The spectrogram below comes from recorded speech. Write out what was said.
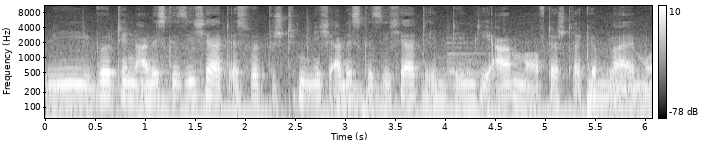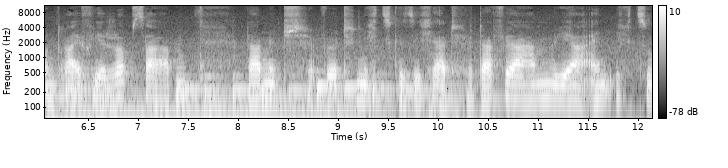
Wie wird denn alles gesichert? Es wird bestimmt nicht alles gesichert, indem die Armen auf der Strecke bleiben und drei, vier Jobs haben. Damit wird nichts gesichert. Dafür haben wir eigentlich zu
